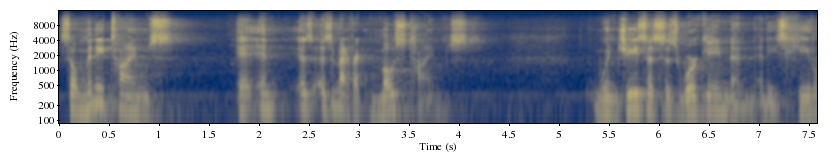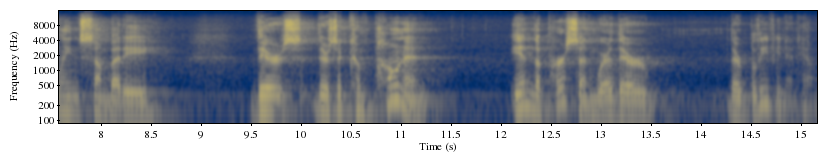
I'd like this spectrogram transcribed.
So many times, and as, as, a matter of fact, most times, when Jesus is working and, and he's healing somebody, there's, there's a component in the person where they're, they're believing in him,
